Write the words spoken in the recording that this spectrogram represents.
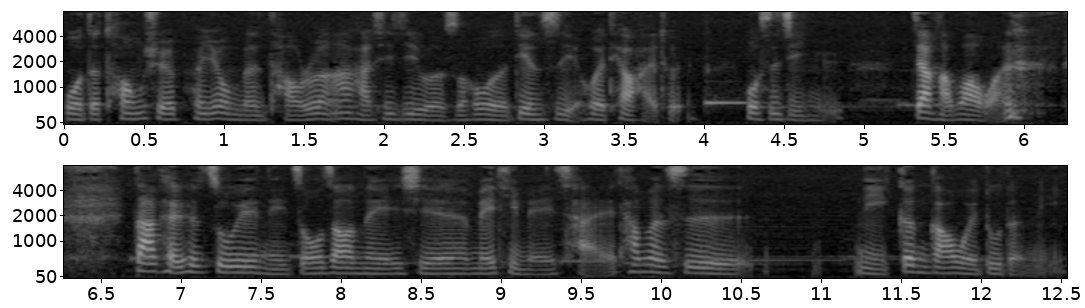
我的同学朋友们讨论阿卡西记录的时候，我的电视也会跳海豚或是鲸鱼，这样好不好玩？大家可以去注意你周遭那一些媒体媒材，他们是你更高维度的你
